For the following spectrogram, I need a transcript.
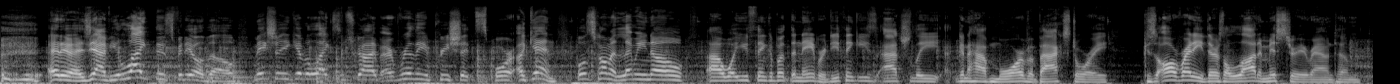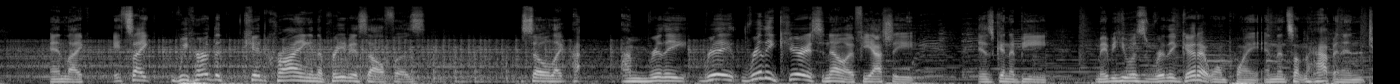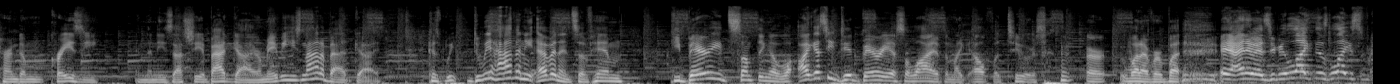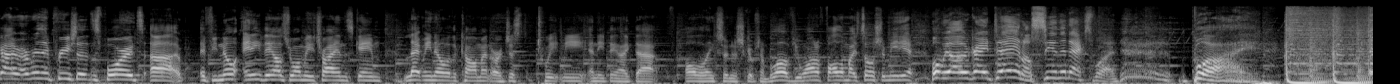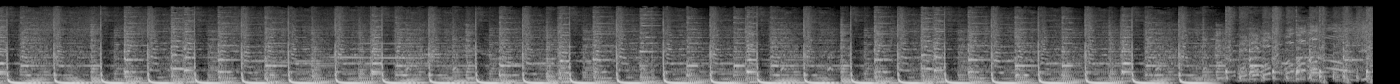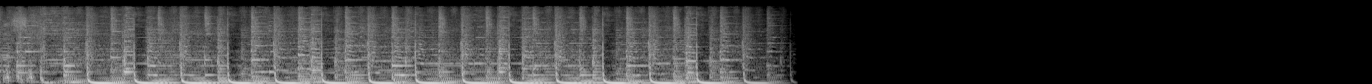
anyways, yeah, if you like this video, though, make sure you give it a like, subscribe. I really appreciate the support. Again, post a comment. Let me know uh, what you think about the neighbor. Do you think he's actually going to have more of a backstory? Because already there's a lot of mystery around him. And, like, it's like we heard the kid crying in the previous alphas. So, like, I'm really, really, really curious to know if he actually is gonna be. Maybe he was really good at one point, and then something happened and turned him crazy, and then he's actually a bad guy, or maybe he's not a bad guy. Because we do we have any evidence of him he buried something alive. I guess he did bury us alive in like Alpha 2 or, or whatever. But yeah, anyways, if you like this, like, subscribe. I really appreciate the support. Uh, if you know anything else you want me to try in this game, let me know in the comment or just tweet me, anything like that. All the links are in the description below. If you want to follow my social media, hope you all have a great day, and I'll see you in the next one. Bye.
